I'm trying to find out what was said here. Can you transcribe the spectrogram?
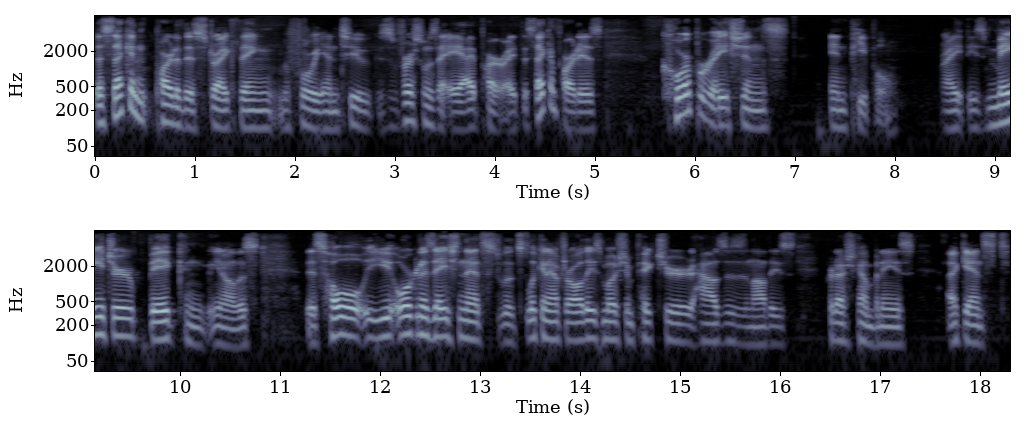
The second part of this strike thing, before we end too, because the first one was the AI part, right? The second part is corporations and people, right? These major, big, you know, this this whole organization that's that's looking after all these motion picture houses and all these production companies against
